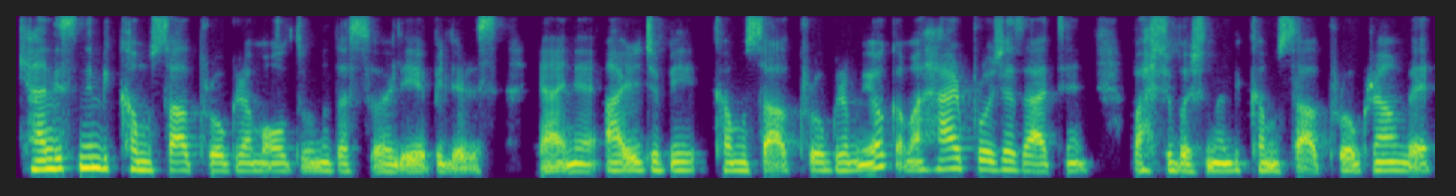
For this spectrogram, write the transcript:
kendisinin bir kamusal program olduğunu da söyleyebiliriz. Yani ayrıca bir kamusal programı yok ama her proje zaten başlı başına bir kamusal program ve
